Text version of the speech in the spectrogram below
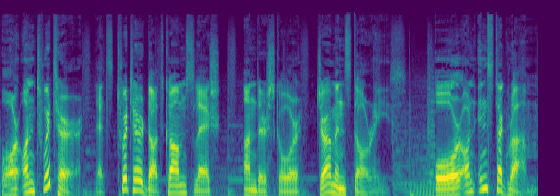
Or on Twitter. That's twitter.com slash underscore German stories. Or on Instagram.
